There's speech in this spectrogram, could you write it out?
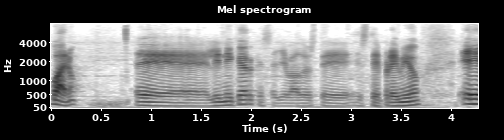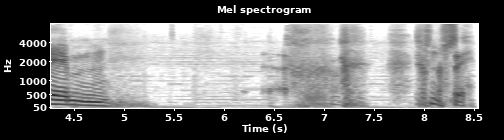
Bueno, eh, Lineker, que se ha llevado este, este premio. Eh, no sé,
